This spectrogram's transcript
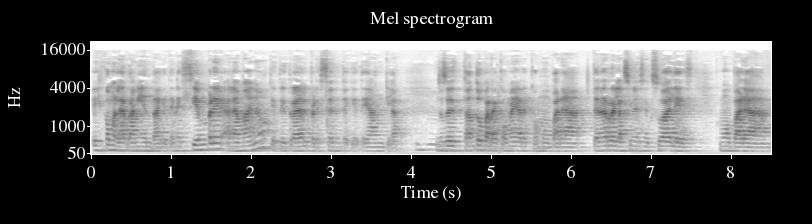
es como la herramienta que tenés siempre a la mano que te trae el presente, que te ancla. Entonces, tanto para comer como para tener relaciones sexuales, como para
